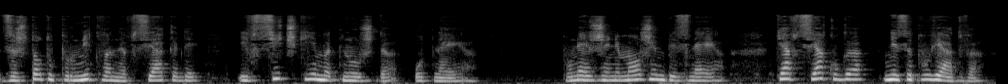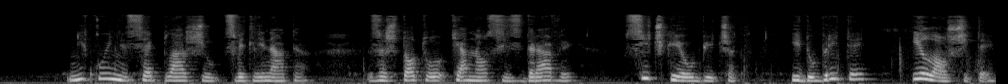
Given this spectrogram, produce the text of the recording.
защото прониква навсякъде и всички имат нужда от нея. Понеже не можем без нея, тя всякога не заповядва. Никой не се плаши от светлината, защото тя носи здраве, всички я обичат, и добрите, и лошите.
